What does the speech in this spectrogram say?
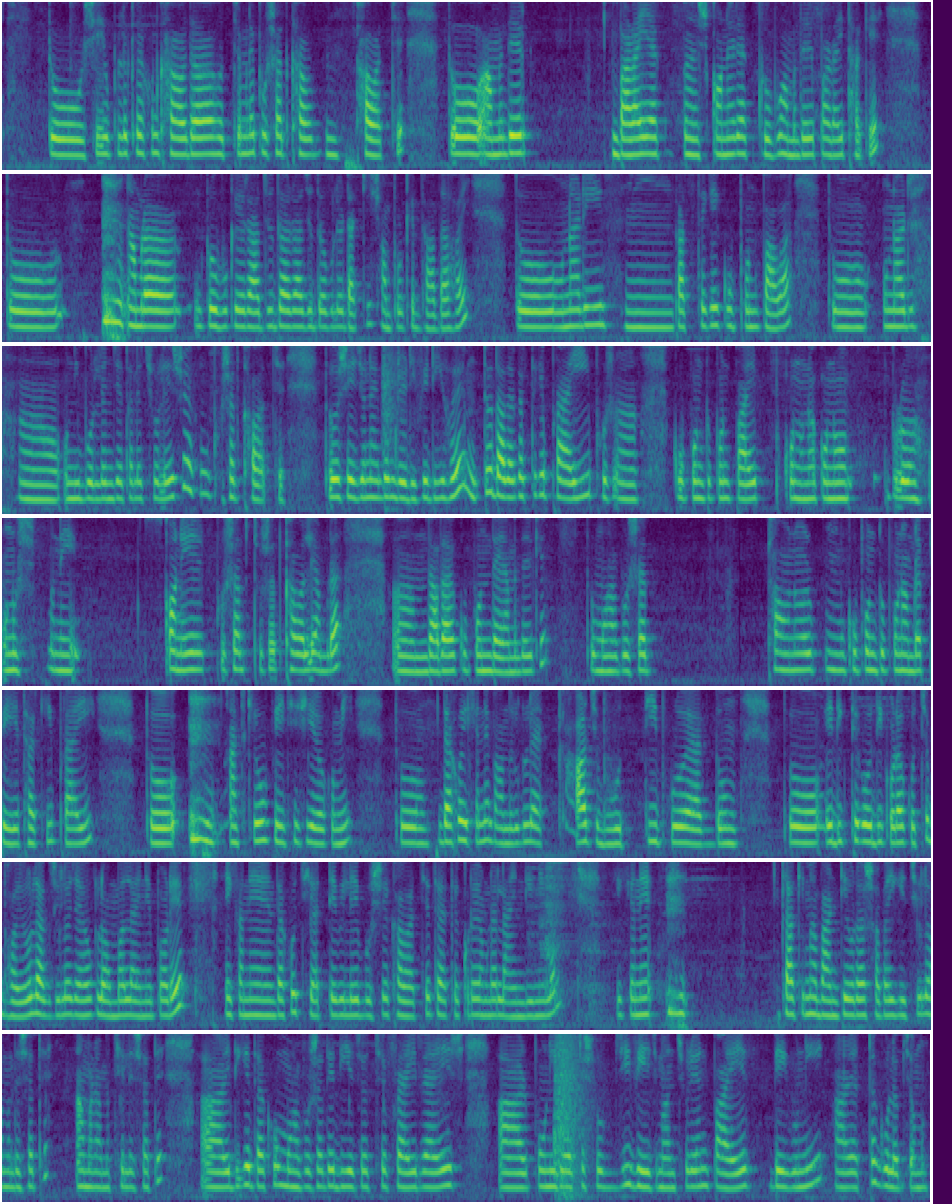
তো সেই উপলক্ষে এখন খাওয়া দাওয়া হচ্ছে মানে প্রসাদ খাওয়া খাওয়াচ্ছে। তো আমাদের পাড়ায় এক ইস্কনের এক প্রভু আমাদের পাড়ায় থাকে। তো আমরা প্রভুকে রাজুদা রাজুদা বলে ডাকি, সম্পর্কে দাদা হয়। তো ওনারই কাছ থেকে কুপন পাওয়া। তো ওনার উনি বললেন যে, তাহলে চলে এসো, এখন প্রসাদ খাওয়াচ্ছে। তো সেই জন্য একদম রেডি ফেডি হয়ে, তো দাদার কাছ থেকে প্রায়ই কুপন টুপন পাই। কোনো না কোনো অনুষ মানে স্কনের প্রসাদ টসাদ খাওয়ালে আমরা দাদা কুপন দেয় আমাদেরকে। তো মহাপ্রসাদ খাওয়ানোর কুপন টুপন আমরা পেয়ে থাকি প্রায়ই। তো আজকেও পেয়েছি সেরকমই। তো দেখো এখানে বান্দরগুলো এক কাজ ভর্তি পুরো একদম। তো এদিক থেকে ওদিক ওরা করছে, ভয়ও লাগছিল। যাই হোক, লম্বা লাইনে পড়ে। এখানে দেখো চেয়ার টেবিলে বসে খাওয়াচ্ছে, তো এক এক করে আমরা লাইন দিয়ে নিলাম। এখানে কাকিমা, বান্টি, ওরা সবাই গেছিল আমাদের সাথে, আমার আমার ছেলের সাথে। আর এদিকে দেখো মহাপ্রসাদে দিয়েছে হচ্ছে ফ্রাইড রাইস আর পনিরের একটা সবজি ভেজ মাঞ্চুরিয়ান পায়েস, বেগুনি, আর একটা গোলাপ জামুন।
